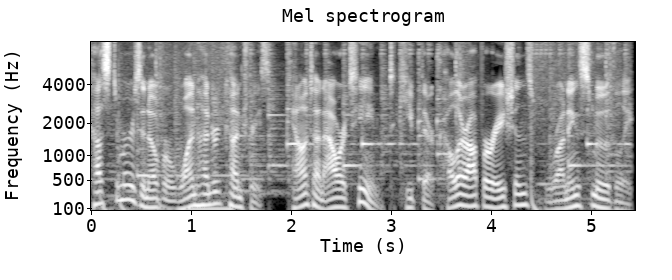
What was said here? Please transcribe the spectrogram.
Customers in over 100 countries count on our team to keep their color operations running smoothly.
